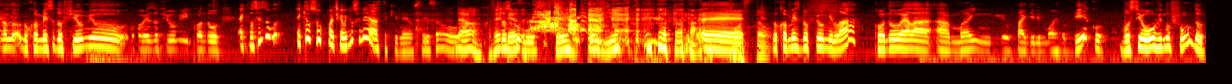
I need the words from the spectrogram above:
No, no começo do filme, o, no começo do filme, quando. É que vocês não. É que eu sou praticamente um cineasta aqui, né? Vocês são. Não, com seus certeza. entendi. É, no começo do filme lá, quando ela, a mãe e o pai dele morrem no beco, você ouve no fundo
